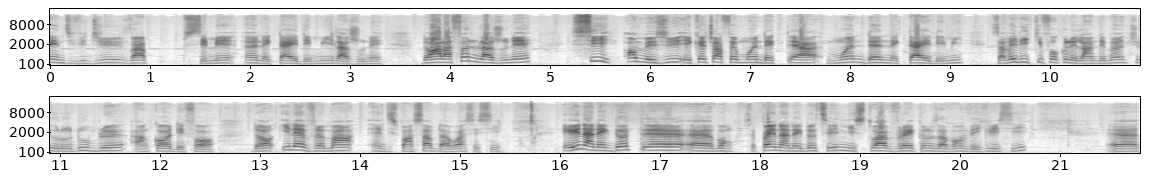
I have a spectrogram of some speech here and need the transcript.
individu va semer un hectare et demi la journée. Donc à la fin de la journée, si on mesure et que tu as fait moins d'un hectare et demi, ça veut dire qu'il faut que le lendemain, tu redoubles encore d'efforts. Donc il est vraiment indispensable d'avoir ceci. Et une anecdote, euh, euh, bon, c'est pas une anecdote, c'est une histoire vraie que nous avons vécue ici. Euh,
